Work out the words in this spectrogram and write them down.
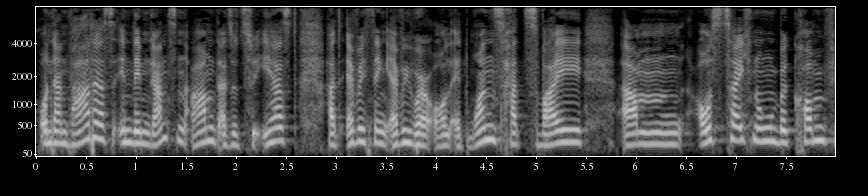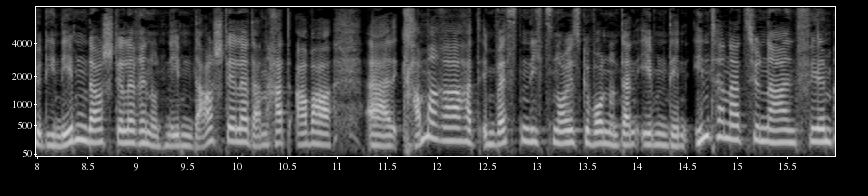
Und dann war das in dem ganzen Abend, also zuerst hat Everything Everywhere All at Once, hat zwei ähm, Auszeichnungen bekommen für die Nebendarstellerin und Nebendarsteller, dann hat aber äh, Kamera hat im Westen nichts Neues gewonnen und dann eben den internationalen Film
